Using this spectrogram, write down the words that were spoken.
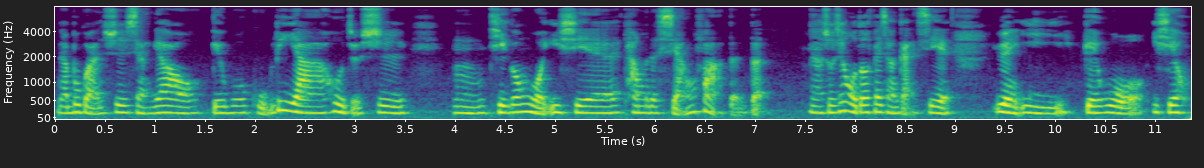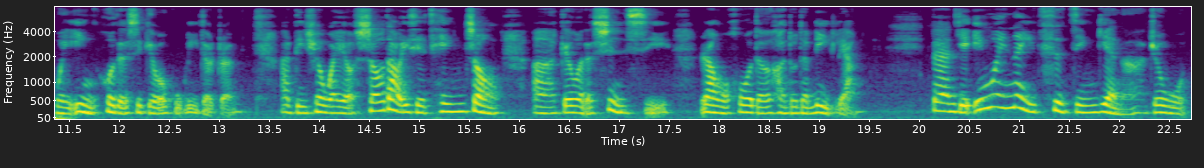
那不管是想要给我鼓励啊，或者是嗯，提供我一些他们的想法等等。那首先，我都非常感谢愿意给我一些回应或者是给我鼓励的人。那的确，我也有收到一些听众呃给我的讯息，让我获得很多的力量。但也因为那一次经验啊，就我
